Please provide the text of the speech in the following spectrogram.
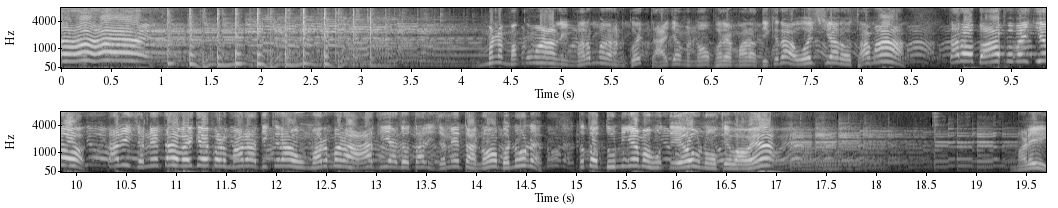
નહીં. મને મકવાણાની મરમરાને કોઈ તાજમાં ન ભરે. મારા દીકરા હોશિયારો થામા તારો બાપ વઈ ગયો. તારી જનેતા ગઈ, પણ મારા દીકરા હું મરમરા આ થયા જો તારી જનેતા ન બનું ને, તો તો દુનિયામાં હું દેવ નો કહેવાય હે? મળી,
